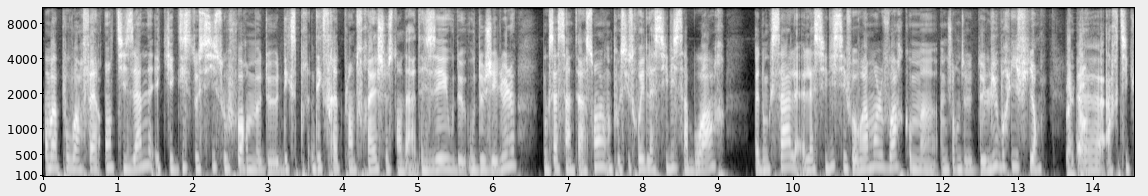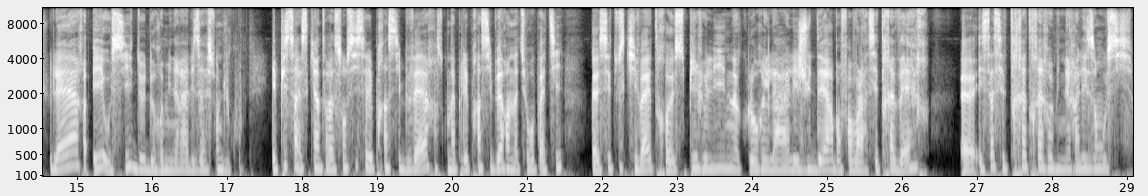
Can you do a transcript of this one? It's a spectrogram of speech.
qu'on va pouvoir faire en tisane et qui existe aussi sous forme d'extrait de, plantes fraîches standardisées ou de, ou de gélules. Donc ça, c'est intéressant. On peut aussi trouver de la silice à boire. Euh, Donc ça, la, silice, il faut vraiment le voir comme un, un genre de, de lubrifiant euh, articulaire et aussi de, de reminéralisation du coup. Et puis ça, ce qui est intéressant aussi, c'est les principes verts, ce qu'on appelle les principes verts en naturopathie. Euh, c'est tout ce qui va être spiruline, chlorella, les jus d'herbe, enfin voilà, c'est très vert. Euh, et ça, c'est très très reminéralisant aussi.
